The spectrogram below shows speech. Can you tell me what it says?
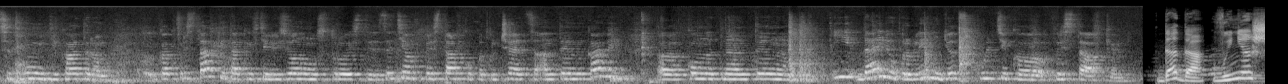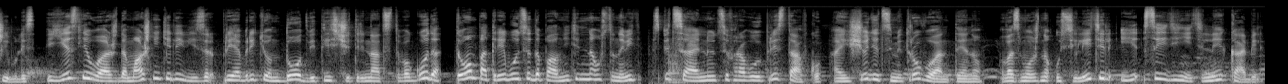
цветовым индикаторам, как в приставке, так и в телевизионном устройстве. Затем в приставку подключается антенный кабель, э, комнатная антенна. И далее управление идет с пультика приставки. Да-да, вы не ошиблись. Если ваш домашний телевизор приобретен до 2013 года, то вам потребуется дополнительно установить специальную цифровую приставку, а еще дециметровую антенну, возможно усилитель и соединительный кабель.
